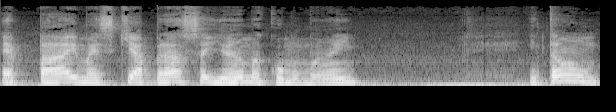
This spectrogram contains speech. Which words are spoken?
é pai, mas que abraça e ama como mãe. Então,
